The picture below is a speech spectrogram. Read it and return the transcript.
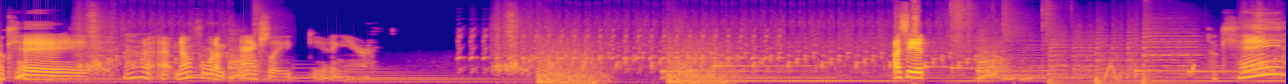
Okay. Now, now for what I'm actually getting here. I see it. Okay. I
